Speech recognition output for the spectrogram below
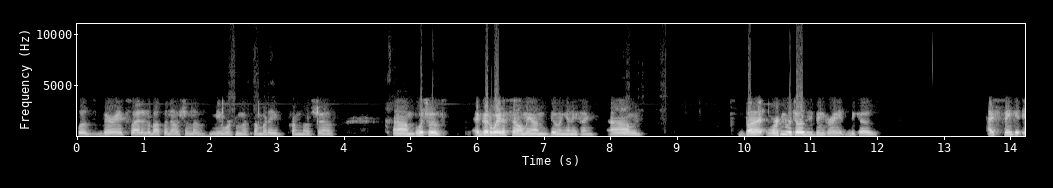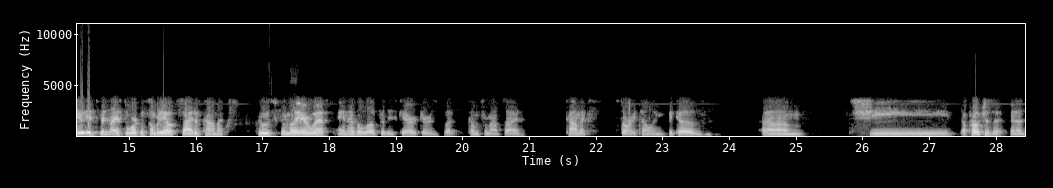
was very excited about the notion of me working with somebody from those shows, um, which was a good way to sell me on doing anything. Um, but working with Josie's been great because I think it, it's been nice to work with somebody outside of comics who's familiar with and has a love for these characters, but comes from outside comics storytelling because um, she approaches it in a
